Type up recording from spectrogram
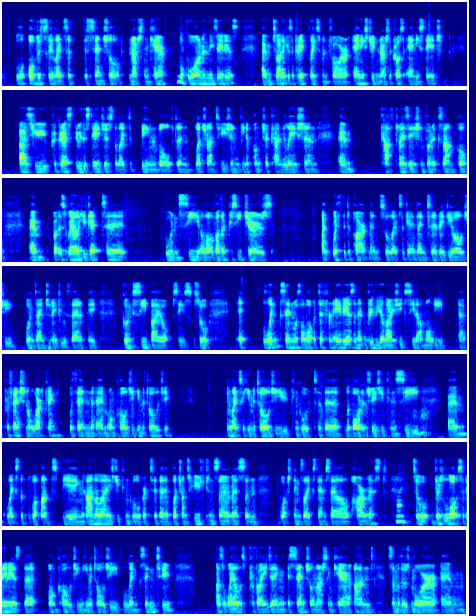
obviously lots of essential nursing care will go on in these areas. Um, so I think it's a great placement for any student nurse across any stage. As you progress through the stages, the like of being involved in blood transfusion, venipuncture, cannulation, um, catheterization, for example, um, but as well you get to go and see a lot of other procedures with the department. So like so getting down to radiology, going down to radiotherapy, going to see biopsies. So it links in with a lot of different areas and it really allows you to see that multi uh, professional working within um, oncology hematology. In likes of hematology, you can go to the laboratories, you can see um, like the blood being analysed, you can go over to the blood transfusion service and watch things like stem cell harvest. So there's lots of areas that oncology and hematology links into as well as providing essential nursing care and some of those more um,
